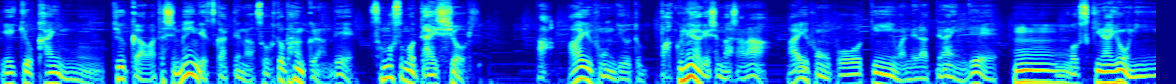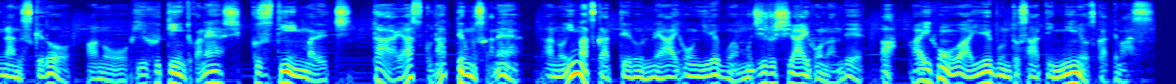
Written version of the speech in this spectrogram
影響皆無。っていうか、私メインで使ってるのはソフトバンクなんで、そもそも大勝利。あ、iPhone で言うと爆値上げしましたな。iPhone 14は狙ってないんで、うーん、お好きなようになんですけど、あの、15とかね、16までちった安くなってるんですかね。あの、今使っているね、iPhone 11は無印 iPhone なんで、あ、iPhone は11と13 mini を使ってます。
